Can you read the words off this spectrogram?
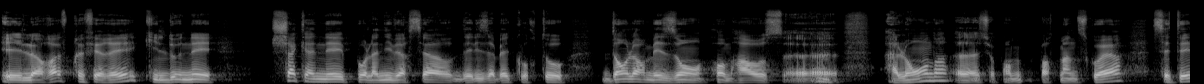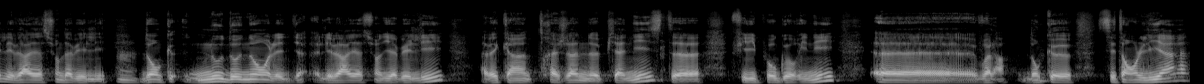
Et leur œuvre préférée, qu'ils donnaient chaque année pour l'anniversaire d'Elisabeth Courtauld dans leur maison Home House euh, à Londres, euh, sur Port- Portman Square, c'était les variations d'Abelli. Donc, nous donnons les, les variations d'Abelli avec un très jeune pianiste, euh, Filippo Gorini. Euh, voilà. Donc, euh, c'est en lien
